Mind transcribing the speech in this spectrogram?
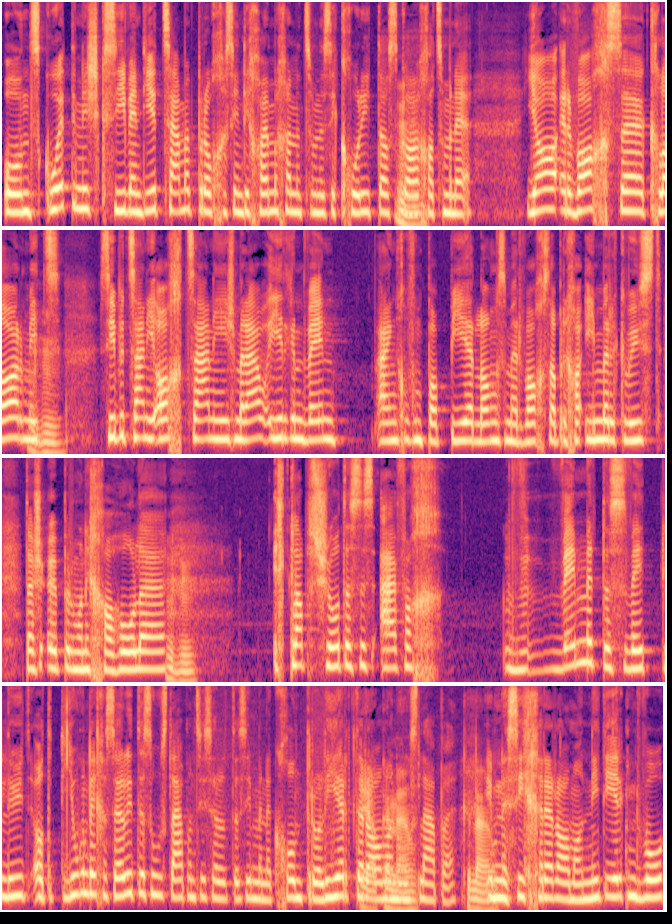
Und das Gute war, wenn die zusammengebrochen sind, ich konnte immer zu einem Securitas mhm. gehen, ich konnte zu einem, ja, erwachsen, klar, mit mhm. 17, 18 ist man auch irgendwann eigentlich auf dem Papier langsam erwachsen, aber ich habe immer gewusst, da ist jemand, den ich holen kann. Mhm. Ich glaube schon, dass es einfach wenn man das will, die Leute, oder die Jugendlichen sollen das ausleben und sie sollen das in einem kontrollierten Ja, Rahmen genau. ausleben. Genau. In einem sicheren Rahmen und nicht irgendwo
